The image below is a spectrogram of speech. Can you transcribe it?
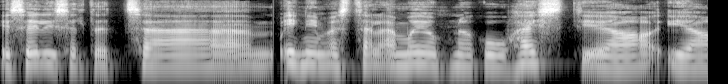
ja selliselt, et see inimestele mõjub nagu hästi ja, ja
